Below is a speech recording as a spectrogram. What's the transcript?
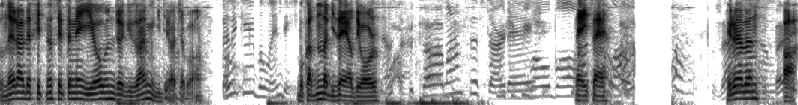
Bunun herhalde fitness yeteneği iyi olunca güzel mi gidiyor acaba? Bu kadın da bize yazıyor. Neyse. Yürüyün. Ah.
